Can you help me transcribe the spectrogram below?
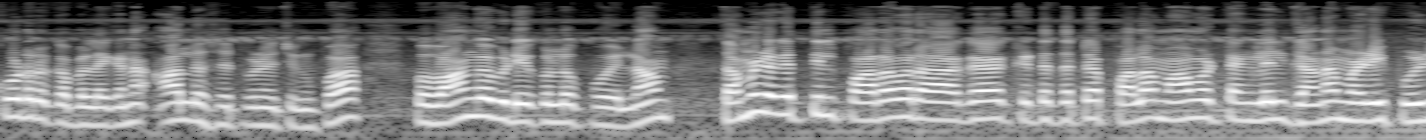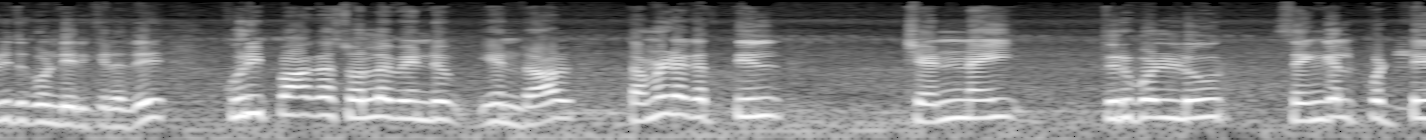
கூட இருக்க பிள்ளைக்கான ஆளில் செட் பண்ணி வச்சுங்கப்பா இப்போ வாங்க வீடியோக்குள்ளே போயிடலாம். தமிழகத்தில் பரவலாக கிட்டத்தட்ட பல மாவட்டங்களில் கனமழை பொழிது கொண்டிருக்கிறது. குறிப்பாக சொல்ல வேண்டும் என்றால் தமிழகத்தில் சென்னை திருவள்ளூர் செங்கல்பட்டு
